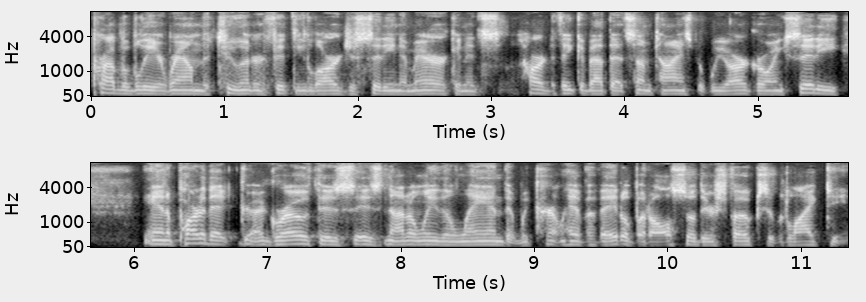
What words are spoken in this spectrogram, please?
probably around the 250 largest city in America. And it's hard to think about that sometimes, but we are a growing city. And a part of that growth is is not only the land that we currently have available, but also there's folks that would like to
